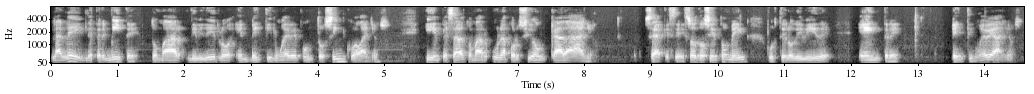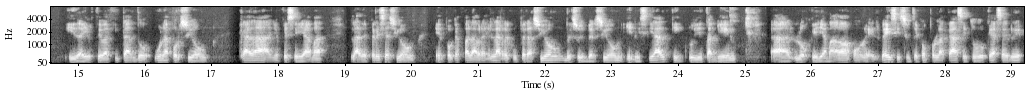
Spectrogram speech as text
la ley le permite tomar, dividirlo en 29.5 años y empezar a tomar una porción cada año. O sea que si esos 200 mil usted lo divide entre 29 años, y de ahí usted va quitando una porción cada año que se llama la depreciación. En pocas palabras, es la recuperación de su inversión inicial, que incluye también uh, lo que llamábamos el basis. Si usted compró la casa y tuvo que hacerle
